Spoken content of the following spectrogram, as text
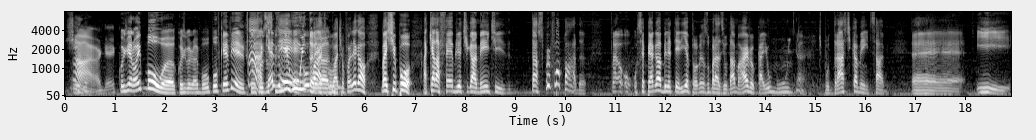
Chega. Ah, é coisa de herói boa. Coisa de herói boa o povo quer ver. Ah, quer que ver. ruim, o tá Batman, ligado? o Batman foi legal. Mas, tipo, aquela febre antigamente tá super flopada. O- Você pega a bilheteria, pelo menos no Brasil, da Marvel, caiu muito. É. Tipo, drasticamente, sabe? É, E,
